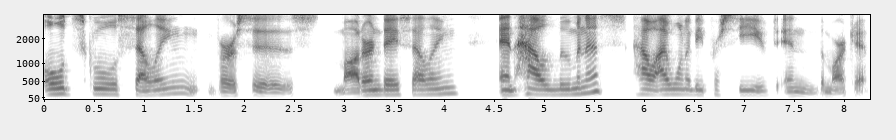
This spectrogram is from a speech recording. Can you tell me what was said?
old school selling versus modern day selling and how luminous how i want to be perceived in the market.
